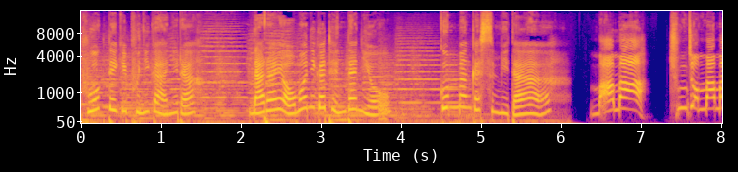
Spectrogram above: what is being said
부엌대기 분이가 아니라 나라의 어머니가 된다니요. 꿈만 같습니다. 마마, 중전마마,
